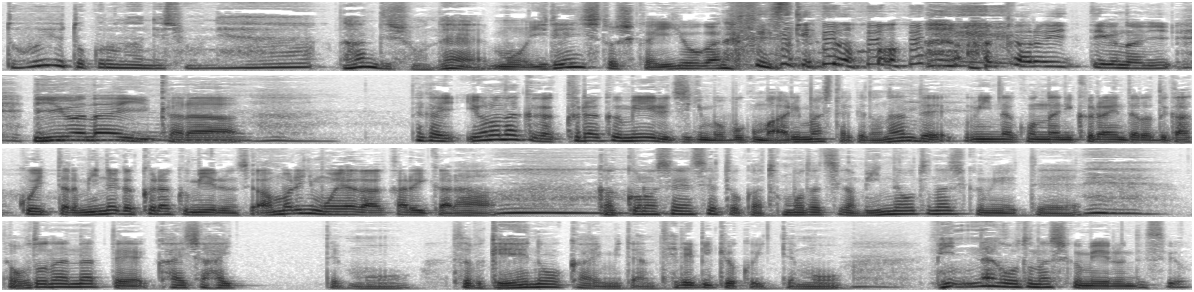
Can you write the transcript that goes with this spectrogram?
どういうところなんでしょうね？なんでしょうね。もう遺伝子としか言いようがないですけど、明るいっていうのに理由はないから、なんか世の中が暗く見える時期も僕もありましたけど、なんでみんなこんなに暗いんだろうって学校行ったらみんなが暗く見えるんですよ。あまりにも親が明るいから、学校の先生とか友達がみんなおとなしく見えて、大人になって会社入っても、例えば芸能界みたいなテレビ局行っても、みんながおとなしく見えるんですよ。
